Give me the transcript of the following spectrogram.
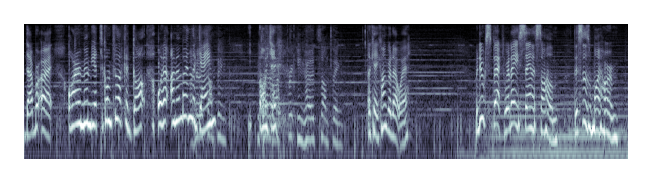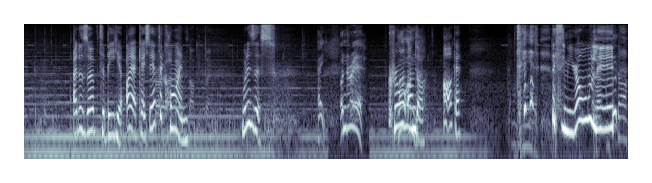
Avada Alright. Oh, I remember you had to go into like a gut. Oh, yeah, I remember in I the game. Something. Oh, I Jake. freaking heard something. Okay, can't go that way. What do you expect? We're at a insane asylum. This is my home. I deserve to be here. Oh, yeah, okay, so you have to Bro, I climb. What is this? Hey, under here. Crawl under. under. Oh, okay. they see me rolling. Stuck.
